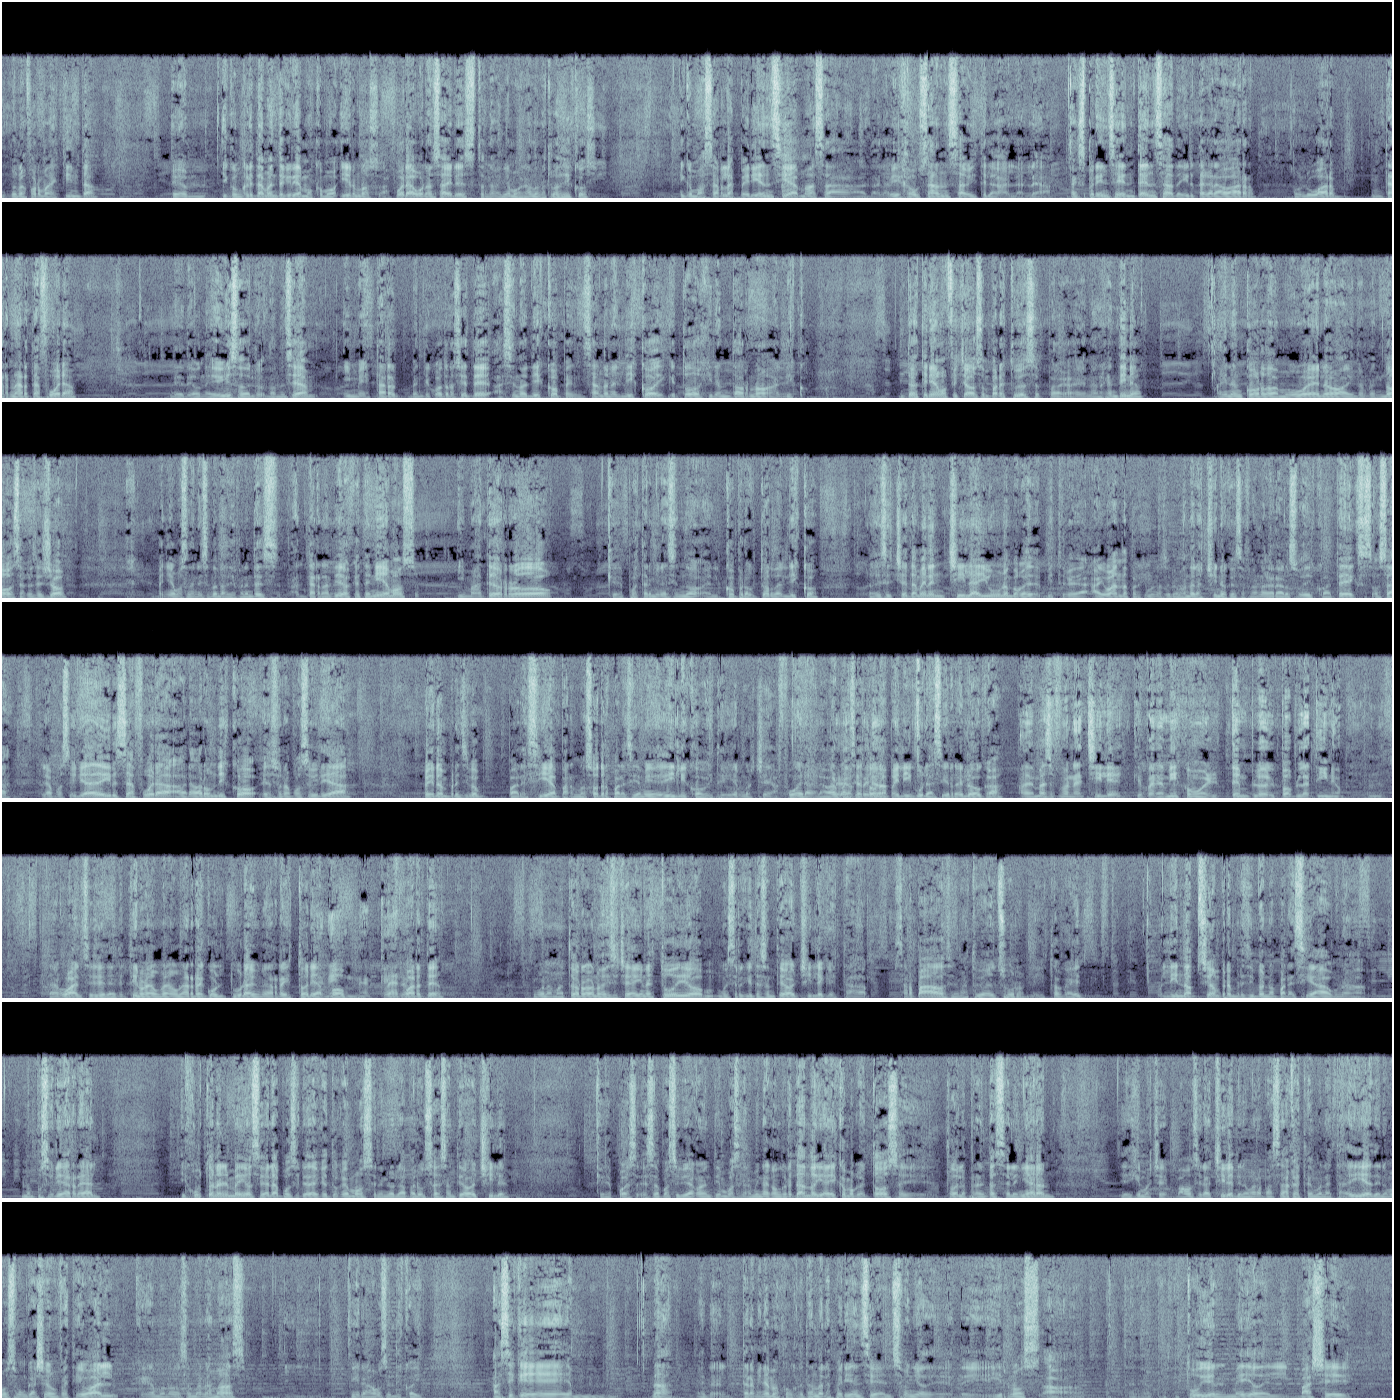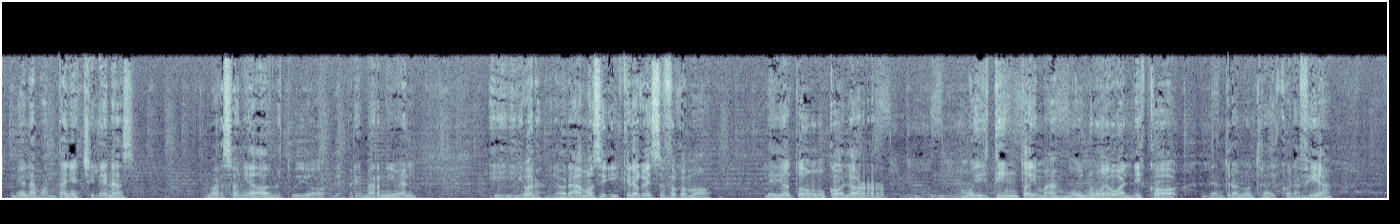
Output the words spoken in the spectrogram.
de una forma distinta. Eh, y concretamente queríamos como irnos afuera de Buenos Aires, donde veníamos grabando nuestros discos, y como hacer la experiencia más a, la vieja usanza, ¿viste? La, la- la experiencia intensa de irte a grabar a un lugar, internarte afuera, de, de donde vivís o de donde sea, y estar 24-7 haciendo el disco, pensando en el disco y que todo gire en torno al disco. Entonces teníamos fichados un par de estudios para- en Argentina. Hay uno en Córdoba muy bueno, hay uno en Mendoza, qué sé yo. Veníamos analizando las diferentes alternativas que teníamos. Y Mateo Rodó, que después termina siendo el coproductor del disco, nos dice, che, también en Chile hay uno, porque viste que hay bandas, por ejemplo, no sé, los bandas los chinos que se fueron a grabar su disco a Texas. O sea, la posibilidad de irse afuera a grabar un disco es una posibilidad. pero en principio parecía, para nosotros parecía medio idílico, viste, irnos che afuera, grabar, Pero- parecía pero- toda una película así re loca. Además se fueron a Chile, que para mí es como el templo del pop latino. Tal cual, sí, sí, tiene una, una, una re cultura y una re historia Tenés pop claro. fuerte. Bueno, Mateo Rodón nos dice, che, hay un estudio muy cerquita de Santiago de Chile que está zarpado, se llama Estudio del Sur, listo, ok. Linda opción, pero en principio no parecía una, una posibilidad real. Y justo en el medio se da la posibilidad de que toquemos en el Olapalooza de Santiago de Chile, que después esa posibilidad con el tiempo se termina concretando y ahí es como que todos, se- todos los planetas se alinearon y dijimos, che, vamos a ir a Chile, tenemos los pasajes, tenemos la estadía, tenemos un calle un festival, quedémonos dos semanas más y, grabamos el disco ahí. Así que, mm, nada, terminamos concretando la experiencia y el sueño de, irnos a, este estudio en el medio del valle, en medio de las montañas chilenas, un lugar soñado en un estudio de primer nivel. Y bueno, y lo grabamos y creo que eso fue como le dio todo un color muy distinto y más muy nuevo al disco dentro de nuestra discografía.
